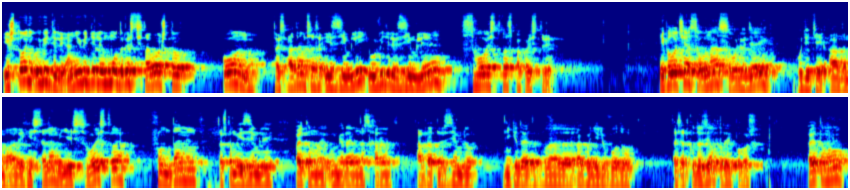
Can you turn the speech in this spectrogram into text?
И что они увидели? Они увидели мудрость того, что он, то есть Адам из земли, и увидели в земле свойства спокойствия. И получается, у нас, у людей, у детей Адама, алейхиссалям, есть свойство, фундамент, то, что мы из земли, поэтому мы умираем, нас хоронят обратно в землю, не кидают в огонь или в воду. То есть откуда взял, туда и положь. Поэтому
